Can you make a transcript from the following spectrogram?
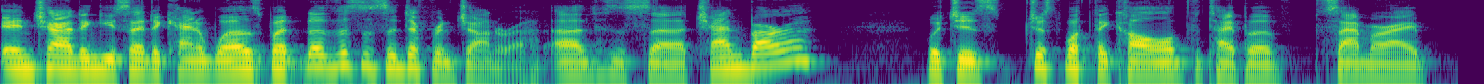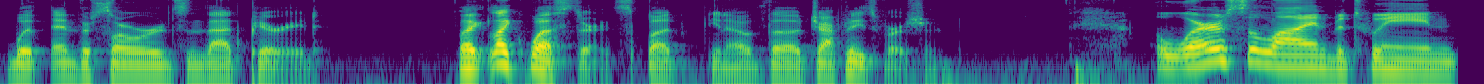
in chatting you said it kind of was, but no, this is a different genre. Uh this is uh Chanbara, which is just what they called the type of samurai with and their swords in that period. Like like westerns, but you know, the Japanese version. Where's the line between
